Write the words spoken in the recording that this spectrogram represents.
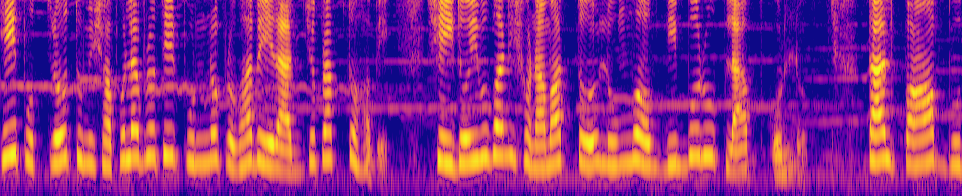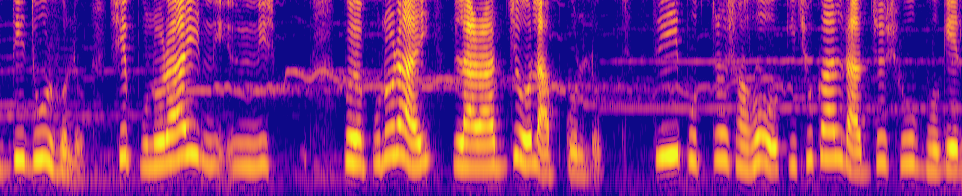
হে পুত্র, তুমি সফলাব্রতের পূর্ণ প্রভাবে রাজ্যপ্রাপ্ত হবে। সেই দৈববাণী শোনামাত্র লুম্বক দিব্যরূপ লাভ করল। তার পাপ বুদ্ধি দূর হলো। সে পুনরায় পুনরায় রাজ্য লাভ করল। স্ত্রী পুত্র সহ কিছুকাল রাজ্য সুখ ভোগের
